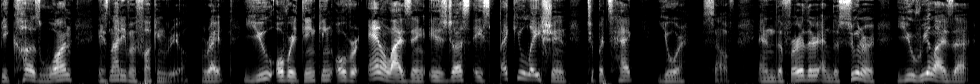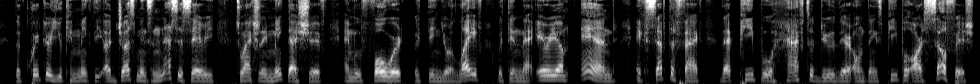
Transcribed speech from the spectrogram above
because one is not even fucking real right? You overthinking over analyzing is just a speculation to protect your self. And the further and the sooner you realize that, the quicker you can make the adjustments necessary to actually make that shift and move forward within your life, within that area, and accept the fact that people have to do their own things. People are selfish.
